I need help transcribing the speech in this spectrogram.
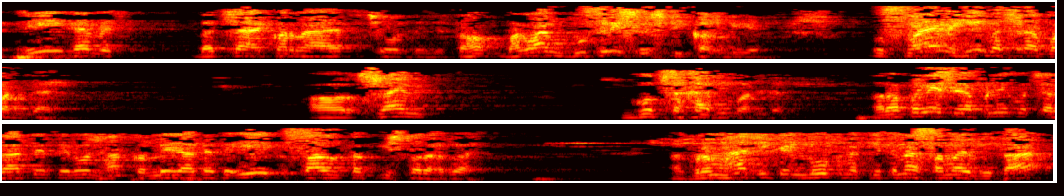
ठीक है बच्चा कर रहा है तो छोड़ दीजिए। तो हम भगवान दूसरी सृष्टि कर लिए। स्वयं ही बछड़ा बन गए। और स्वयं गोप सखा भी बन गए। और अपने से अपने को चराते थे, रोज हाँक कर ले जाते थे। एक साल तक इस तरह रहे। ब्रह्मा जी के लोक में कितना समय बीता,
